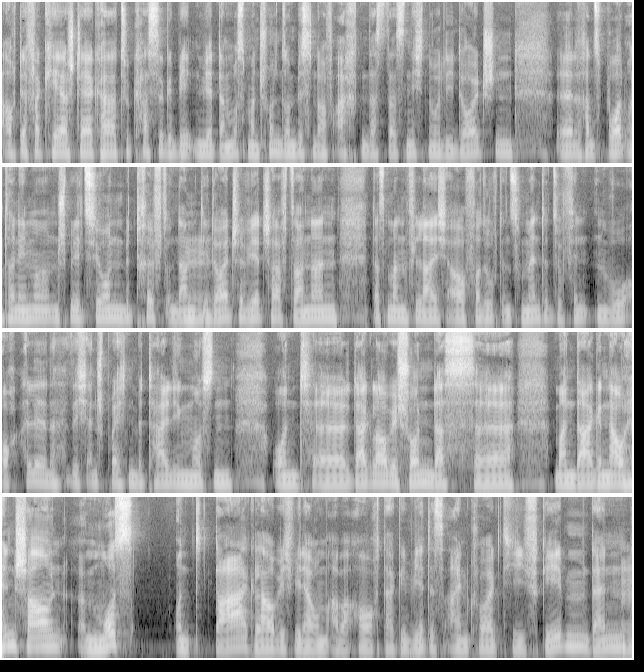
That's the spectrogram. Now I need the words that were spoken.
auch der Verkehr stärker zur Kasse gebeten wird, dann muss man schon so ein bisschen darauf achten, dass das nicht nur die die deutschen äh, Transportunternehmen und Speditionen betrifft und damit mhm. die deutsche Wirtschaft, sondern dass man vielleicht auch versucht, Instrumente zu finden, wo auch alle sich entsprechend beteiligen müssen. Und äh, da glaube ich schon, dass äh, man da genau hinschauen muss und da glaube ich wiederum aber auch, da wird es ein Korrektiv geben, denn mhm.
